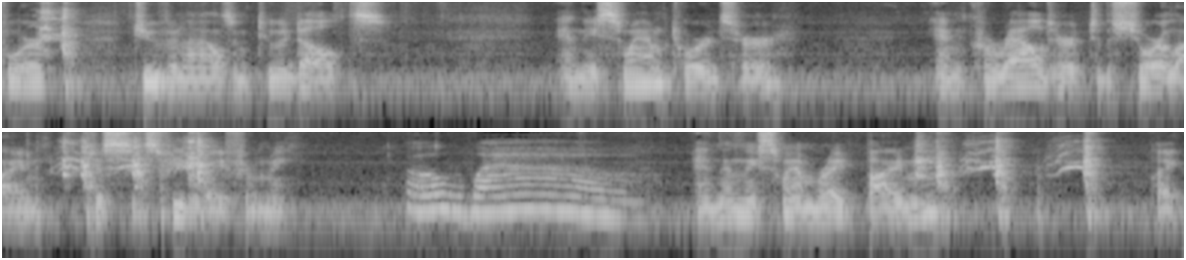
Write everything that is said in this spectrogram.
four juveniles and two adults. And they swam towards her and corralled her to the shoreline just six feet away from me. Oh, wow. And then they swam right by me, like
